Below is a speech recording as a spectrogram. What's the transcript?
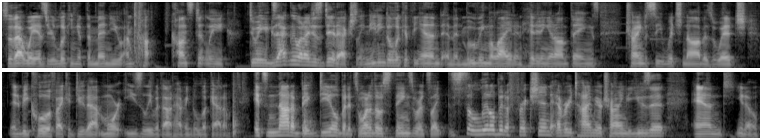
So that way as you're looking at the menu, I'm co constantly doing exactly what I just did actually, needing to look at the end and then moving the light and hitting it on things, trying to see which knob is which. It'd be cool if I could do that more easily without having to look at them. It's not a big deal, but it's one of those things where it's like, just a little bit of friction every time you're trying to use it. And, you know,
